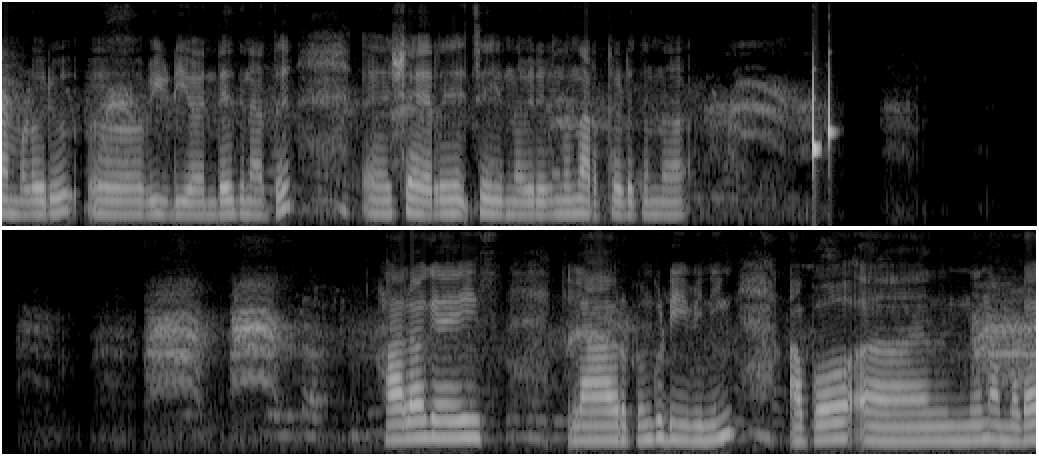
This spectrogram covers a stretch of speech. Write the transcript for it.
നമ്മളൊരു വീഡിയോന്റെ ഇതിനകത്ത് ഷെയർ ചെയ്യുന്നവരിൽ നിന്ന് നറുക്കെടുക്കുന്ന ഹലോ ഗേയ്സ്. എല്ലാവർക്കും ഗുഡ് ഈവനിങ് അപ്പോൾ ഇന്ന് നമ്മുടെ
